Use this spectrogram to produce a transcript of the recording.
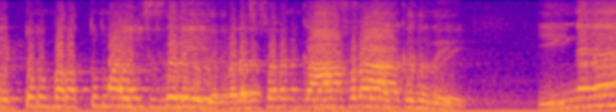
എട്ടും പത്തുമായി ചിതറിയത് പരസ്പരം കാഫറാക്കുന്നത്. ഇങ്ങനെ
